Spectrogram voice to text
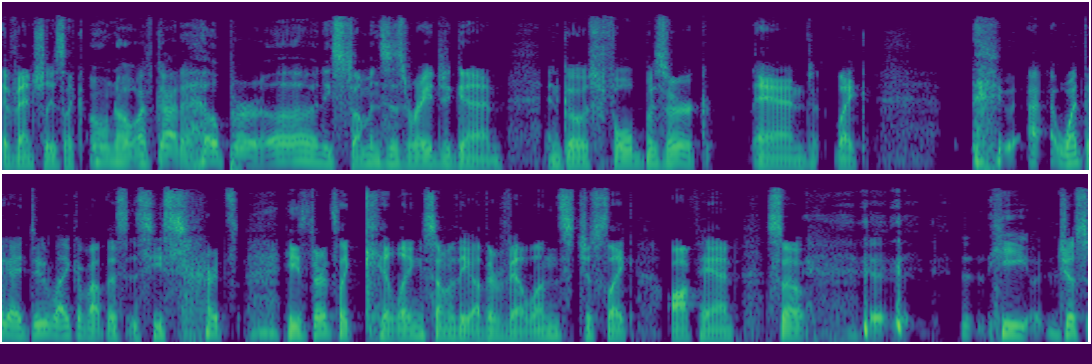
eventually he's like, "Oh no, I've got to help her." Uh, and he summons his rage again and goes full berserk and like one thing I do like about this is he starts he starts like killing some of the other villains just like offhand. So uh, he just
